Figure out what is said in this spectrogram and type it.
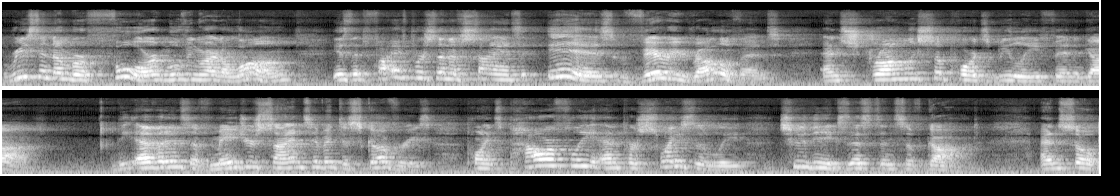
reason number four, moving right along, is that 5% of science is very relevant and strongly supports belief in God. The evidence of major scientific discoveries points powerfully and persuasively to the existence of God. And so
